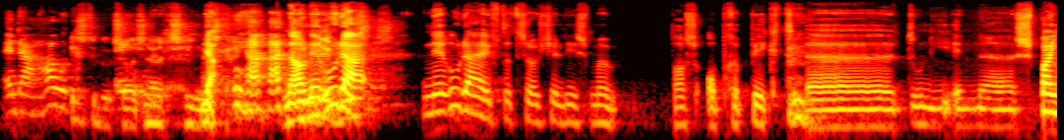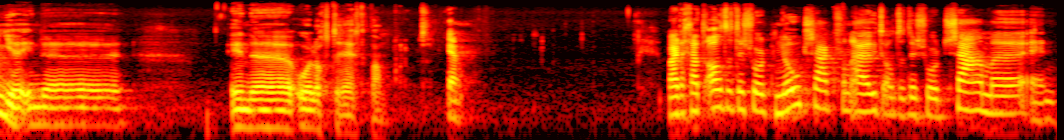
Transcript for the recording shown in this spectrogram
En daar hou ik. is natuurlijk ook zo als je naar de geschiedenis Ja. nou, Neruda. Neruda heeft het socialisme pas opgepikt eh, toen hij in eh, Spanje in de, in de oorlog terecht kwam. Maar er gaat altijd een soort noodzaak van uit, altijd een soort samen. En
